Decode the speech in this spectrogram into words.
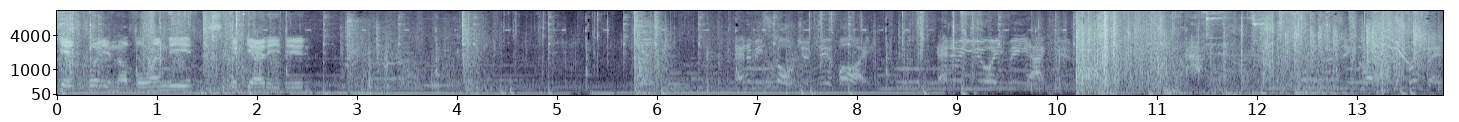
Get put in the blendy spaghetti, dude. Enemy soldier nearby. Enemy UAV active. Losing ground. Move it.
